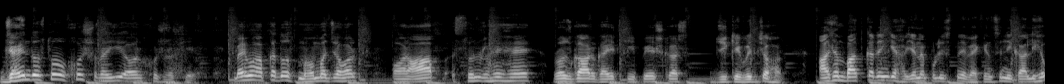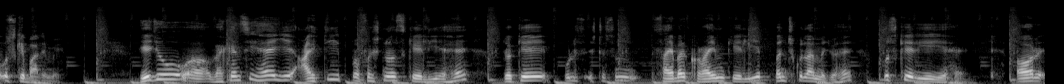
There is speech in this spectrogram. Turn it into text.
जय हिंद दोस्तों खुश रहिए और खुश रखिए। मैं हूँ आपका दोस्त मोहम्मद जौहर और आप सुन रहे हैं रोज़गार गाइड की पेशकश जी के विद जौहर। आज हम बात करेंगे हरियाणा पुलिस ने वैकेंसी निकाली है उसके बारे में। ये जो वैकेंसी है ये आईटी प्रोफेशनल्स के लिए है जो कि पुलिस स्टेशन साइबर क्राइम के लिए पंचकुला में जो है उसके लिए ये है। और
